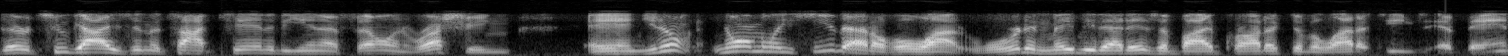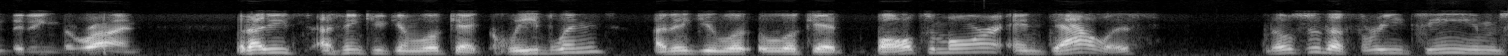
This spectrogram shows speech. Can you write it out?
there are two guys in the top ten of the NFL in rushing, and you don't normally see that a whole lot, Ward. And maybe that is a byproduct of a lot of teams abandoning the run. But I think I think you can look at Cleveland. I think you look look at Baltimore and Dallas. Those are the three teams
